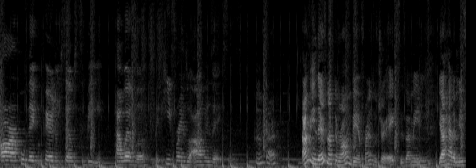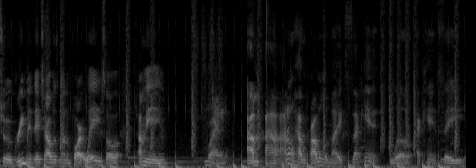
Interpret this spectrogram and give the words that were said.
are who they prepare themselves to be. However, he friends with all his exes. Okay. I mean, there's nothing wrong with being friends with your exes. I mean, Mhm. y'all had a mutual agreement that y'all was gonna part ways. So, I mean, Right. I'm I, I don't have a problem with my exes. I can't. Well, I can't say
